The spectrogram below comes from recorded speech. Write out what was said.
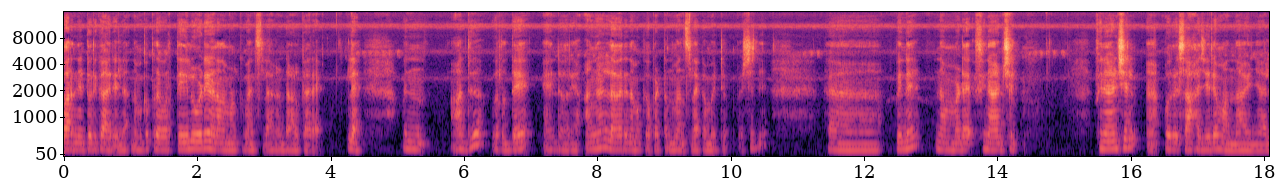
പറഞ്ഞിട്ടൊരു കാര്യമില്ല. നമുക്ക് പ്രവൃത്തിയിലൂടെയാണ് നമ്മൾക്ക് മനസ്സിലാകേണ്ട ആൾക്കാരെ അല്ലേ? അത് വെറുതെ എന്താ പറയുക അങ്ങനെയുള്ളവരെ നമുക്ക് പെട്ടെന്ന് മനസ്സിലാക്കാൻ പറ്റും. പക്ഷെ പിന്നെ നമ്മുടെ ഫിനാൻഷ്യൽ ഫിനാൻഷ്യൽ ഒരു സാഹചര്യം വന്നു കഴിഞ്ഞാൽ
